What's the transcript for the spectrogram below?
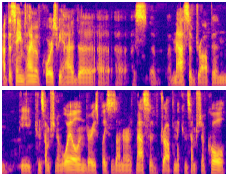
at the same time of course we had a, a, a, a, massive drop in the consumption of oil in various places on earth massive drop in the consumption of coal.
